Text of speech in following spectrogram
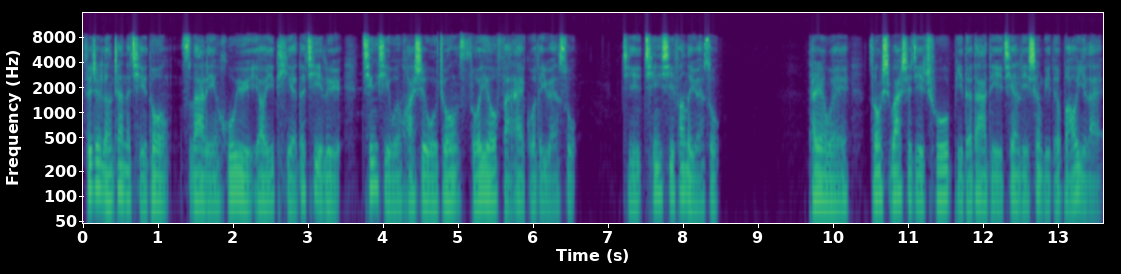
随着冷战的启动，斯大林呼吁要以铁的纪律清洗文化事务中所有反爱国的元素，及亲西方的元素。他认为，从18世纪初彼得大帝建立圣彼得堡以来，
